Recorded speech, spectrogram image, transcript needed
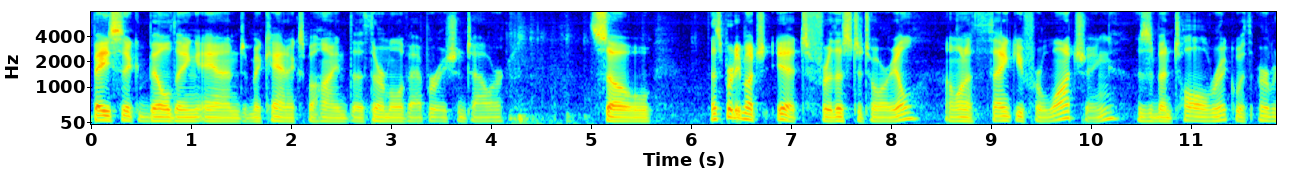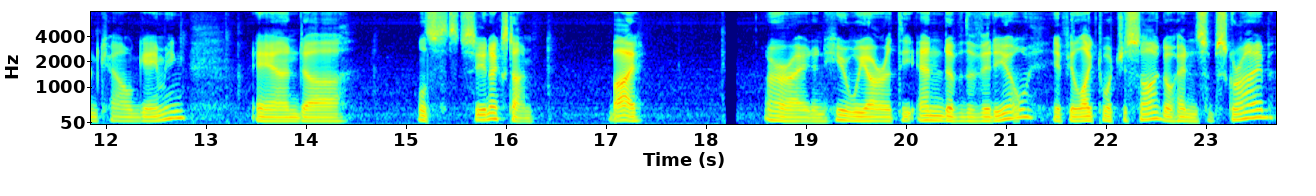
basic building and mechanics behind the thermal evaporation tower. So that's pretty much it for this tutorial. I want to thank you for watching. This has been Tall Rick with Urban Cow Gaming, and uh, we'll see you next time. Bye. Alright, and here we are at the end of the video. If you liked what you saw, go ahead and subscribe.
